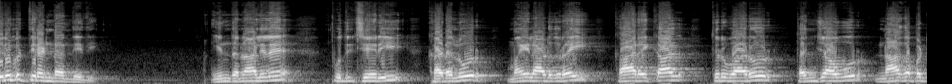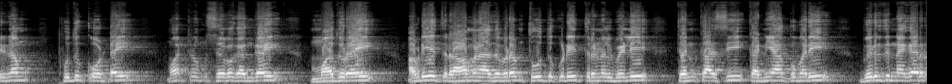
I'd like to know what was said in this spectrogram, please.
இருபத்தி ரெண்டாம் தேதி. இந்த நாளிலே புதுச்சேரி கடலூர் மயிலாடுதுறை காரைக்கால் திருவாரூர் தஞ்சாவூர் நாகப்பட்டினம் புதுக்கோட்டை மற்றும் சிவகங்கை மதுரை அப்படியே ராமநாதபுரம் தூத்துக்குடி திருநெல்வேலி தென்காசி கன்னியாகுமரி விருதுநகர்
